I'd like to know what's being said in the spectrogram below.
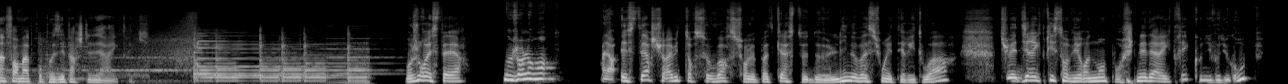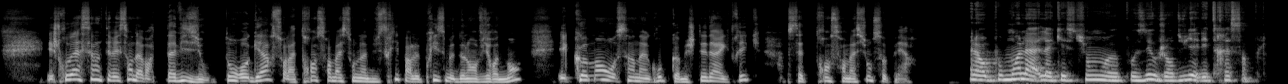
un format proposé par Schneider Electric. Bonjour Esther. Bonjour Laurent. Alors Esther, je suis ravi de te recevoir sur le podcast de l'innovation et territoire. Tu es directrice environnement pour Schneider Electric au niveau du groupe et je trouvais assez intéressant d'avoir ta vision, ton regard sur la transformation de l'industrie par le prisme de l'environnement et comment au sein d'un groupe comme Schneider Electric, cette transformation s'opère. Alors pour moi, la, la question euh, posée aujourd'hui, elle est très simple.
